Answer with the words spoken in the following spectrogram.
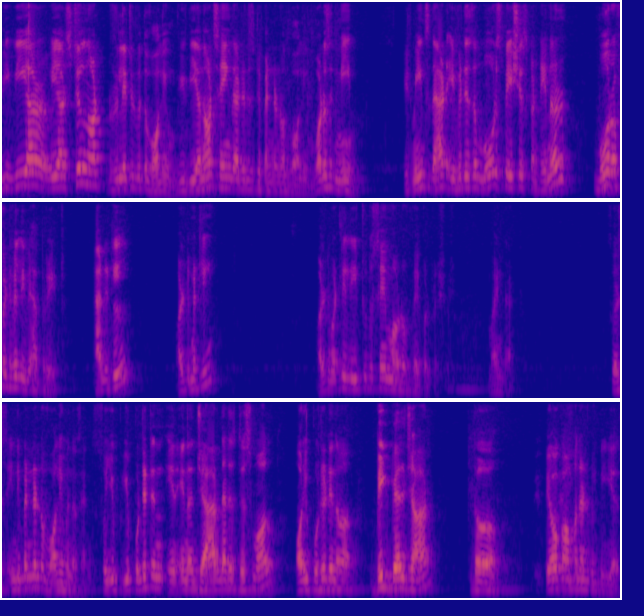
We, we are we are still not related with the volume. We, we are not saying that it is dependent on volume. What does it mean? It means that if it is a more spacious container, more of it will evaporate, and it will ultimately ultimately lead to the same amount of vapor pressure. Mind that. So it's independent of volume in a sense. So you, you put it in, in, in a jar that is this small or you put it in a big bell jar, the pure component will be yes.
